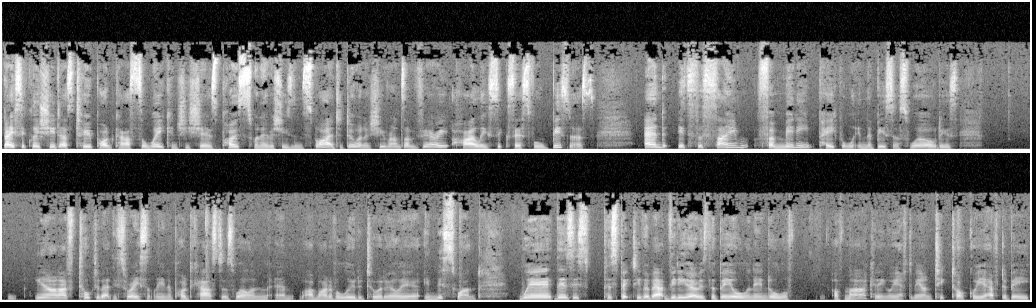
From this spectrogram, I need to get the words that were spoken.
basically she does two podcasts a week and she shares posts whenever she's inspired to do it, and she runs a very highly successful business. And it's the same for many people in the business world. Is you know, and I've talked about this recently in a podcast as well, and, and I might have alluded to it earlier in this one, where there's this perspective about video is the be all and end all of of marketing, or you have to be on TikTok, or you have to be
